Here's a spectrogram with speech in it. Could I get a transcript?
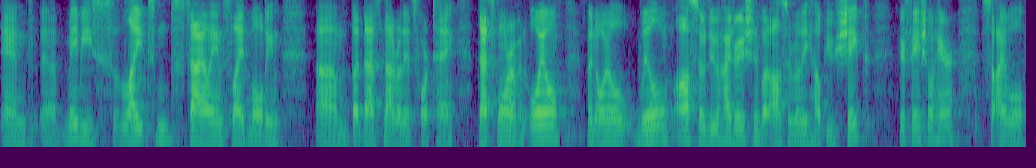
and uh, maybe slight styling, slight molding, um, but that's not really its forte. That's more of an oil. An oil will also do hydration, but also really help you shape your facial hair. So I will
